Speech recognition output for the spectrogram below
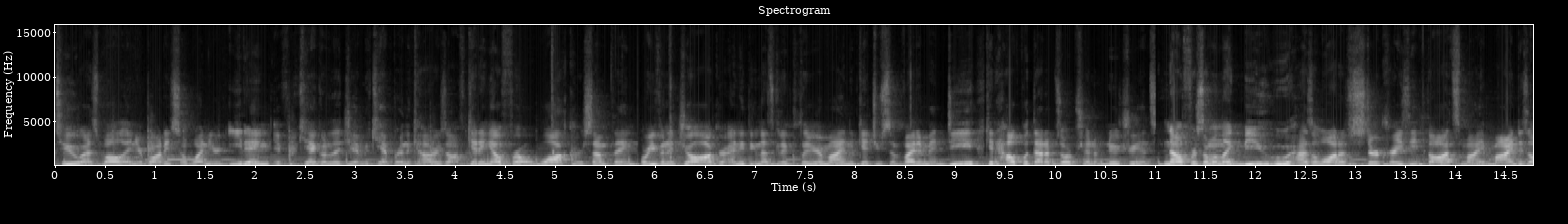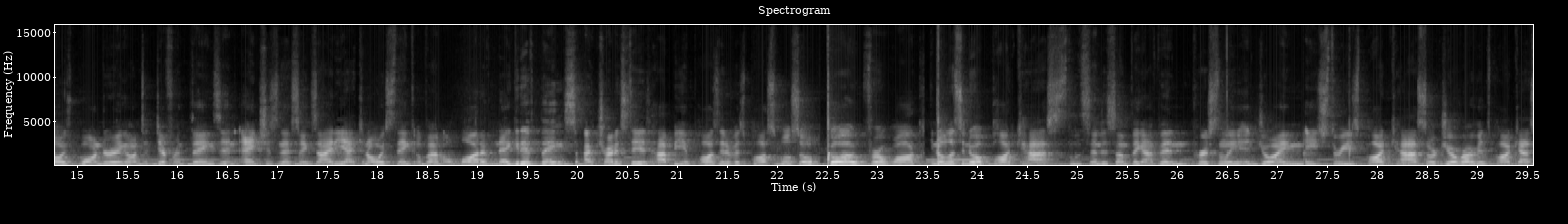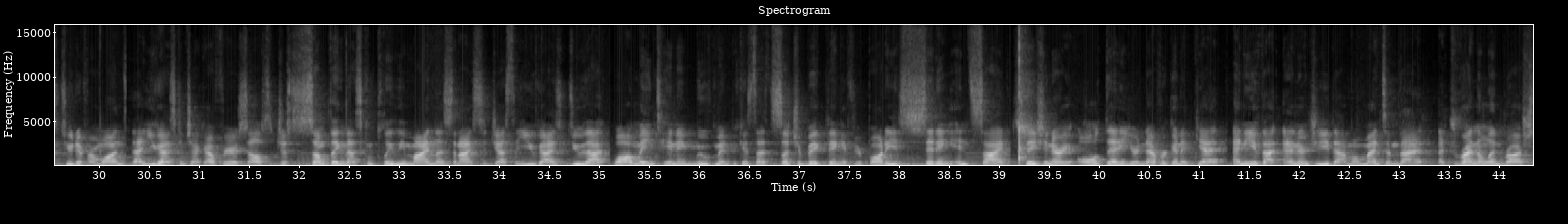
too as well in your body. So when you're eating, if you can't go to the gym, you can't burn the calories off, getting out for a walk or something, or even a jog or anything that's gonna clear your mind and get you some vitamin D can help with that absorption of nutrients. Now for someone like me who has a lot of stir crazy thoughts, my mind is always wandering onto different things and anxiousness, anxiety, I can always think about a lot of negative things. I try to stay as happy and positive as possible. So go out for a walk, you know, listen to a podcast, listen to something. I've been personally enjoying H3's podcast or Joe Rogan's podcast, two different ones that you guys can check out for yourselves. Just something that's completely mindless. And I suggest that you guys do that while maintaining movement because that's such a big thing. If your body is sitting inside stationary all day, you're never gonna get any of that energy, that momentum, that adrenaline rush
